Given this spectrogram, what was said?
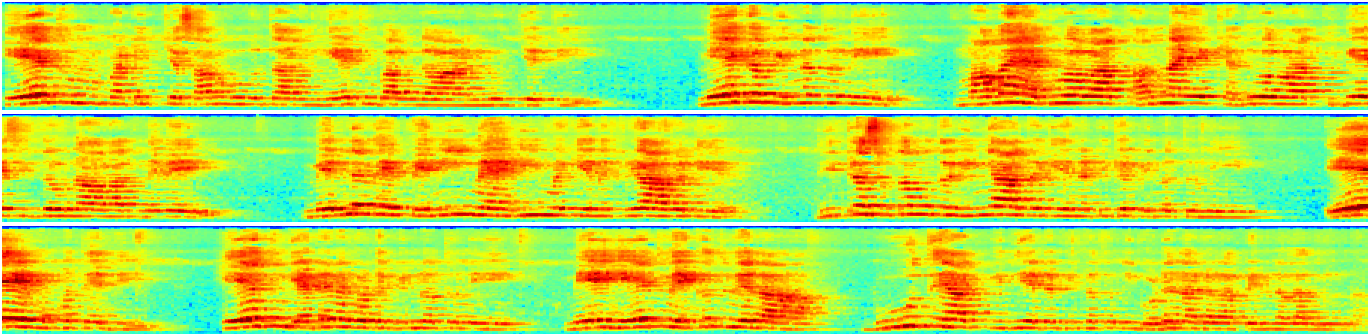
හේතුම් පටිච්ච සම්භූතං හේතුබංගා නිරුජ්ජති. මේක පින්නතුනි මම හැදුවවත් අන් අයෙක් හැදුවවත් ඉබේ සිද්ධ වුණාවත් නෙවෙයි. මෙන්න මේ පෙනීම ඇහිීම කියන ක්‍රියාවලිය. දිට්ඨ සුතමුත විඤ්ඤාත කියන ටික පින්නතුනි ඒ මොහොතේදී හේතු ගැටෙනකොට පින්නතුනි මේ හේතු එකතු වෙලා භූතයක් විදියට පින්නතුනි ගොඩ නගලා පෙන්නලා දුන්නා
